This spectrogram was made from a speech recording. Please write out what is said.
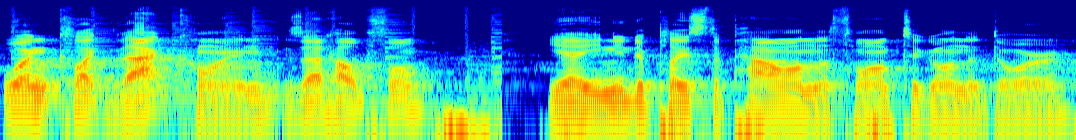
Well, I can collect that coin. Is that helpful? Yeah, you need to place the POW on the thwomp to go in the door.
